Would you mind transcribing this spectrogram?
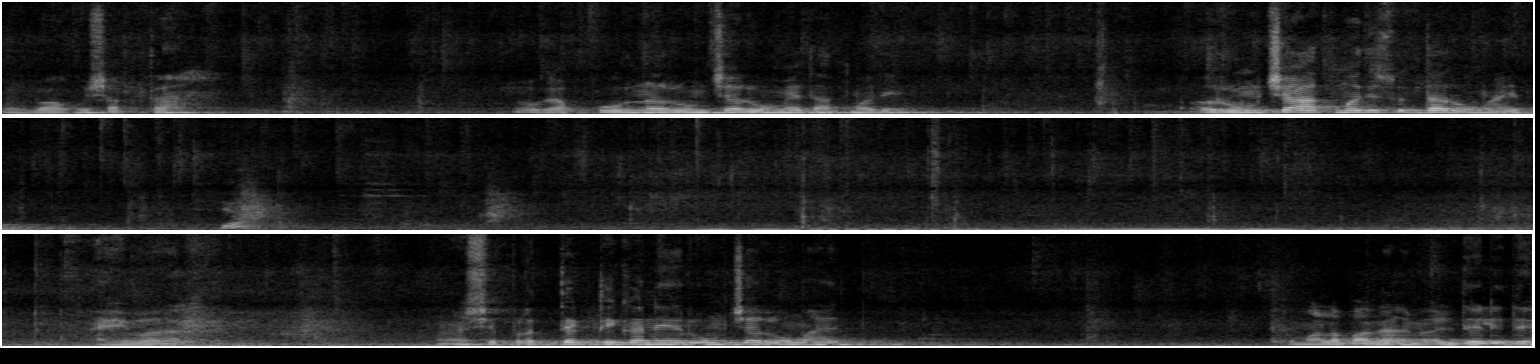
तुम्ही बघू शकता. बघा पूर्ण रूमच्या रूम आहेत आतमध्ये. रूमच्या आतमध्ये सुद्धा रूम आहेत. या. हे बघा. असे प्रत्येक ठिकाणी रूमच्या रूम आहेत. तुम्हाला बघायला मिळतील इथे.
